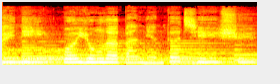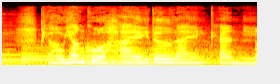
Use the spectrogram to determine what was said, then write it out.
为你，我用了半年的积蓄，漂洋过海的来看你。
